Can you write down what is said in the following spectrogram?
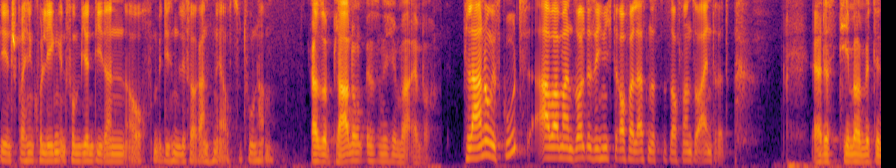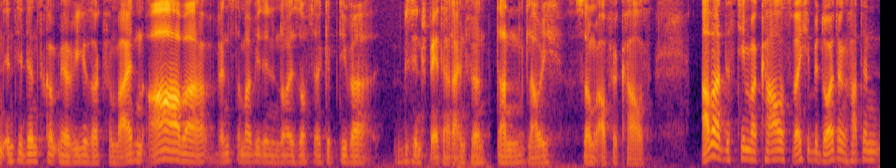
die entsprechenden Kollegen informieren, die dann auch mit diesem Lieferanten ja auch zu tun haben. Also Planung ist nicht immer einfach. Planung ist gut, aber man sollte sich nicht darauf verlassen, dass das auch dann so eintritt. Ja, das Thema mit den Inzidenz kommt mir, wie gesagt, vermeiden. Aber wenn es da mal wieder eine neue Software gibt, die wir ein bisschen später reinführen, dann glaube ich, sorgen wir auch für Chaos. Aber das Thema Chaos, welche Bedeutung hat denn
